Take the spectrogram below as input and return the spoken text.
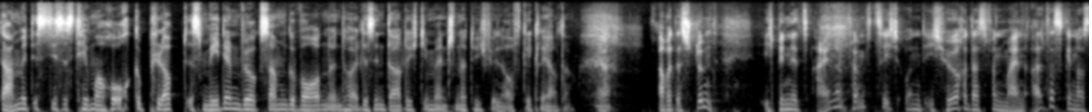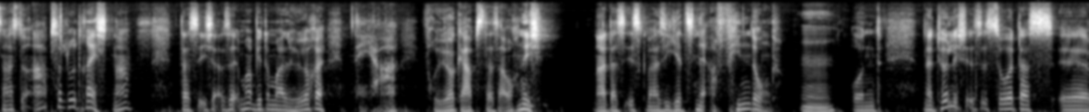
damit ist dieses Thema hochgeploppt, ist medienwirksam geworden und heute sind dadurch die Menschen natürlich viel aufgeklärter. Ja, aber das stimmt. Ich bin jetzt 51 und ich höre das von meinen Altersgenossen, hast du absolut recht, ne? dass ich also immer wieder mal höre, naja, früher gab es das auch nicht. Na, das ist quasi jetzt eine Erfindung. Mhm. Und natürlich ist es so, dass äh,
